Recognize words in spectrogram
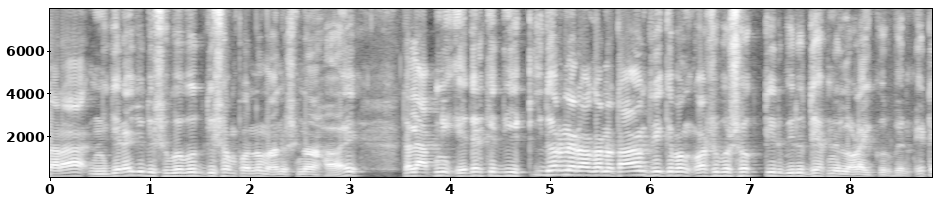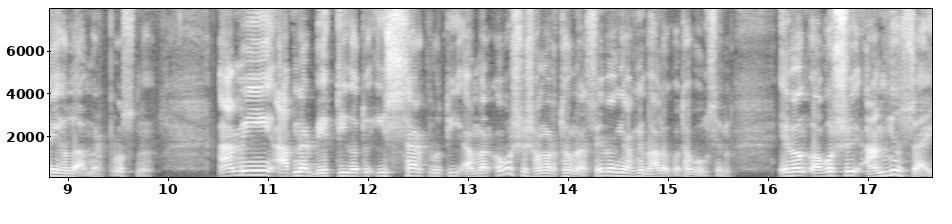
তারা নিজেরাই যদি শুভবুদ্ধি সম্পন্ন মানুষ না হয়, তাহলে আপনি এদেরকে দিয়ে কি ধরনের অগণতান্ত্রিক এবং অশুভ শক্তির বিরুদ্ধে আপনি লড়াই করবেন? এটাই হলো আমার প্রশ্ন। আমি আপনার ব্যক্তিগত ইচ্ছার প্রতি আমার অবশ্যই সমর্থন আছে এবং আপনি ভালো কথা বলছেন এবং অবশ্যই আমিও চাই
